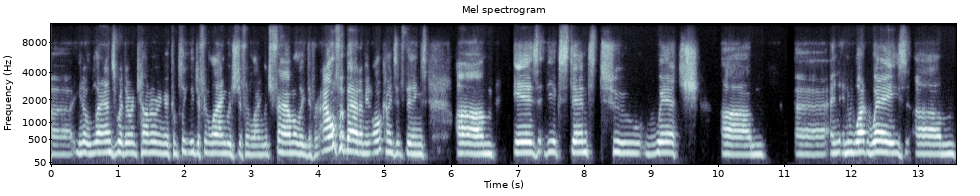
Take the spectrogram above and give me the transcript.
uh, you know, lands where they're encountering a completely different language, different language family, different alphabet, I mean, all kinds of things, um, is the extent to which um, uh, and in what ways um,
